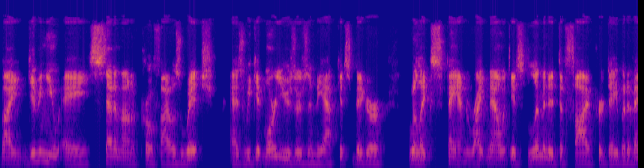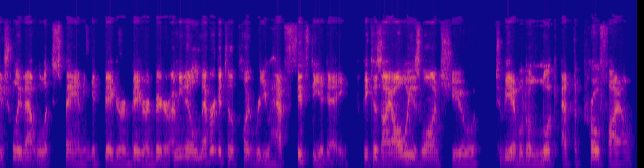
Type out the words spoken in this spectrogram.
by giving you a set amount of profiles, which as we get more users and the app gets bigger, will expand. Right now, it's limited to five per day, but eventually that will expand and get bigger and bigger and bigger. I mean, it'll never get to the point where you have 50 a day because I always want you to be able to look at the profile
